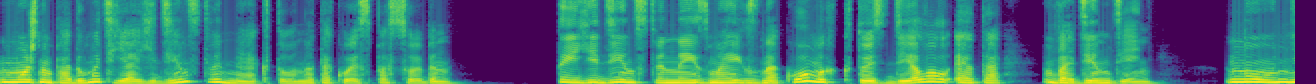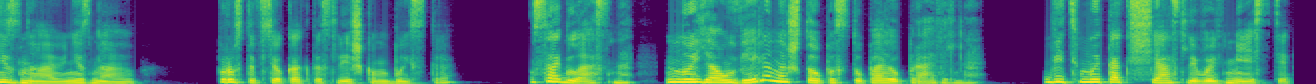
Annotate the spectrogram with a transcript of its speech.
Можно подумать, я единственная, кто на такое способен. Ты единственная из моих знакомых, кто сделал это в один день. Ну, не знаю, не знаю. Просто все как-то слишком быстро. Согласна, но я уверена, что поступаю правильно. Ведь мы так счастливы вместе,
